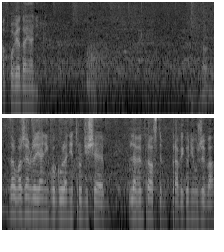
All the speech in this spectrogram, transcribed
Odpowiada Janik. Zauważyłem, że Janik w ogóle nie trudzi się lewym prostym, prawie go nie używa.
